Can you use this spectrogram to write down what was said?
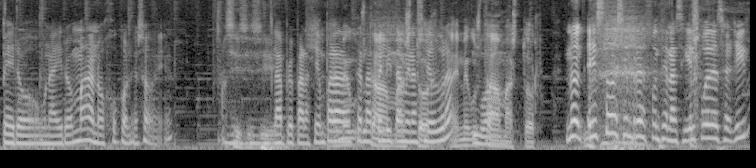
Pero un Ironman, ojo con eso, ¿eh? Sí, sí, sí. La preparación para hacer la peli también ha sido dura. A mí me gustaba más Thor. No, esto siempre funciona así. Él puede seguir,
